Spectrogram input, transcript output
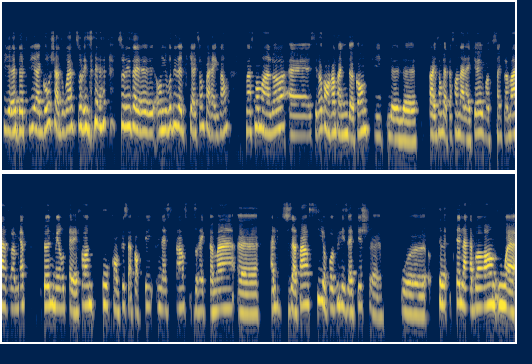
puis d'appuyer à gauche, à droite sur les, sur les, au niveau des applications, par exemple. Mais à ce moment-là, c'est là qu'on rentre en ligne de compte, puis le, par exemple, la personne à l'accueil va tout simplement remettre le numéro de téléphone pour qu'on puisse apporter une assistance directement à l'utilisateur s'il n'a pas vu les affiches près de la borne ou à,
